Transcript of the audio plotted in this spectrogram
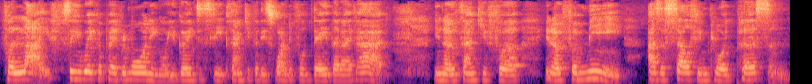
for life. So, you wake up every morning or you're going to sleep. Thank you for this wonderful day that I've had. You know, thank you for, you know, for me as a self employed person,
